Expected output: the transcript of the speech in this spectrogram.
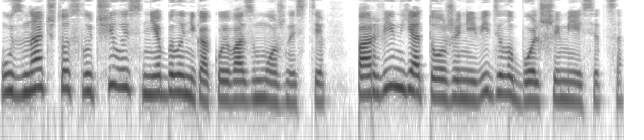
узнать, что случилось, не было никакой возможности. Парвин я тоже не видела больше месяца.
